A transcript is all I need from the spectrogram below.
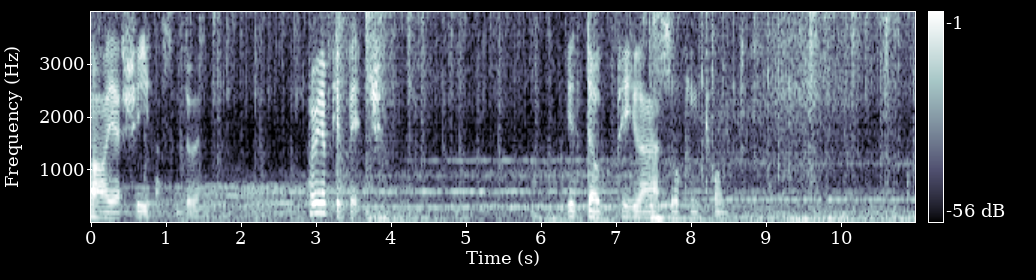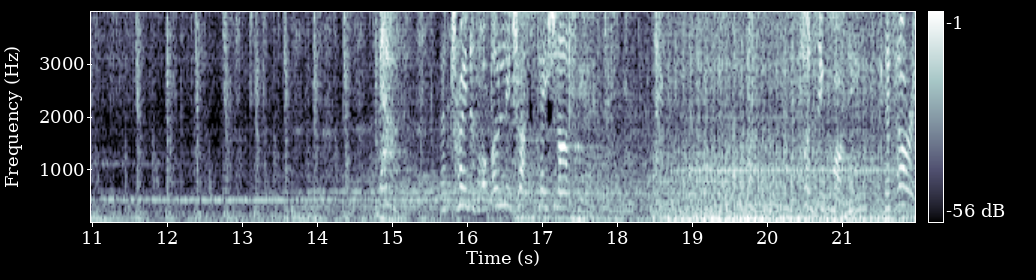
Oh yeah, she has to do it. Hurry up, you bitch. You dopey ass looking cunt. Damn! That train is our only transportation out of here. Hunting party. Let's hurry.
